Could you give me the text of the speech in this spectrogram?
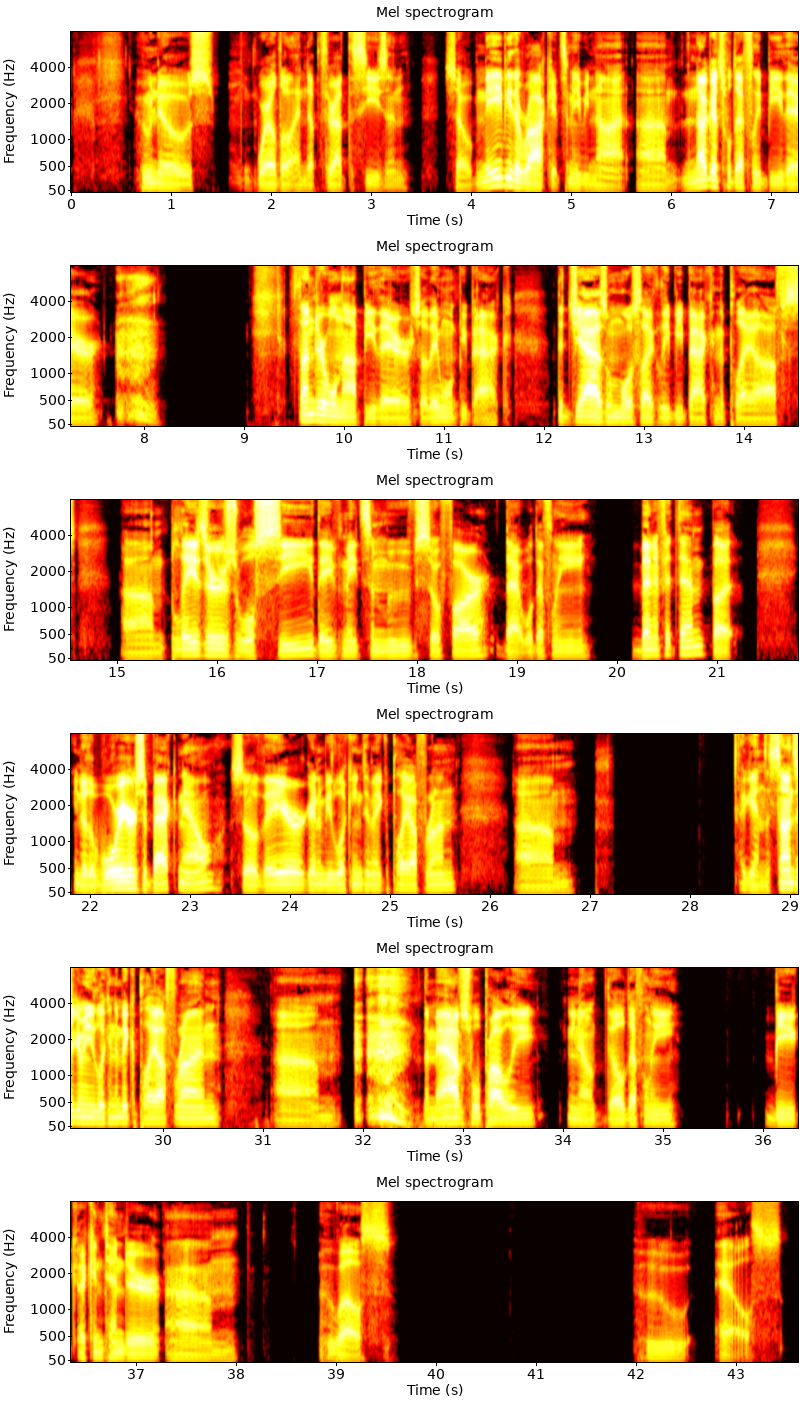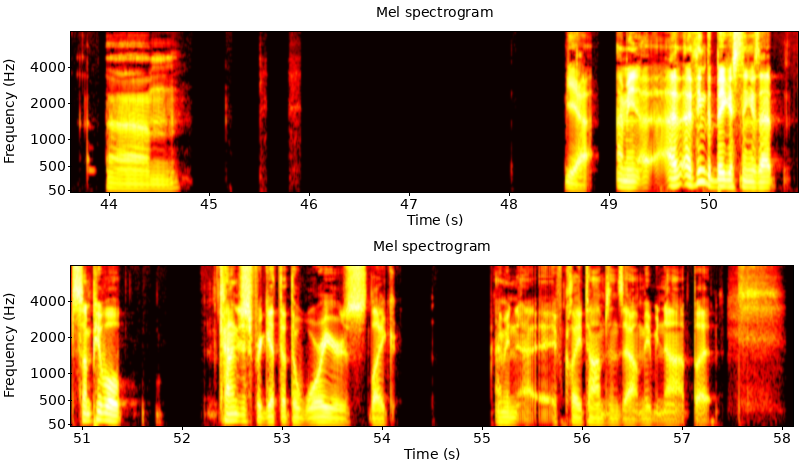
who knows where they'll end up throughout the season. So maybe the Rockets, maybe not. Um, the Nuggets will definitely be there. Thunder will not be there, so they won't be back. The Jazz will most likely be back in the playoffs. Um, Blazers, we'll see. They've made some moves so far that will definitely benefit them, but you know the Warriors are back now, so they are going to be looking to make a playoff run. Um, again, the Suns are going to be looking to make a playoff run. Um, the Mavs will probably, you know, they'll definitely be a contender. Um, who else? Who else? Um, yeah, I mean, I, I think the biggest thing is that some people kind of just forget that the Warriors, like, I mean, uh, if Klay Thompson's out, maybe not, but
